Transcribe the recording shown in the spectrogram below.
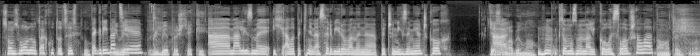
som zvolil takúto cestu. Tak rybacie. Rybie, rybie pršteky. A mali sme ich ale pekne naservírované na pečených zemiačkoch. Kde som a- robil, no. Mhm, K tomu sme mali koleslav šalát No, to je som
